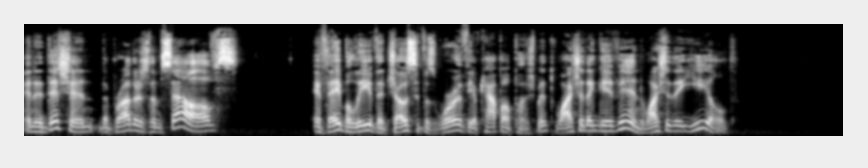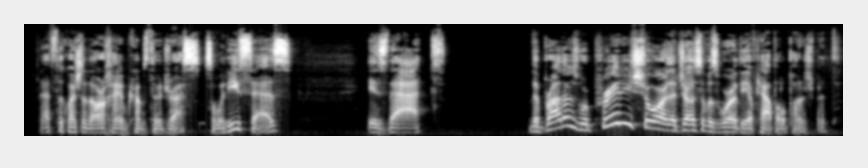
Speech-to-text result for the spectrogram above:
In addition, the brothers themselves, if they believe that Joseph is worthy of capital punishment, why should they give in? Why should they yield? That's the question that Or HaChaim comes to address. So what he says is that the brothers were pretty sure that Joseph was worthy of capital punishment.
